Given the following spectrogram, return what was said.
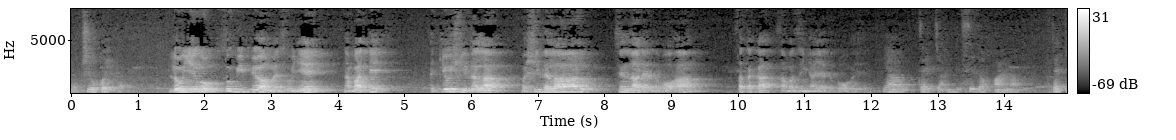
的智慧的。 လူရင်းကိုစုပြီးပြောရမယ်ဆိုရင်နံပါတ်1အကျိုးရှိသလား မရှိသလားလို့စဉ်းစားတဲ့သဘောဟာသတ္တကသဗ္ဗစညာရဲ့သဘောပဲ 要再讲一次的话呢，再总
